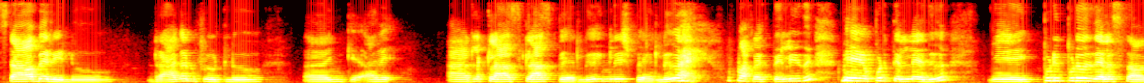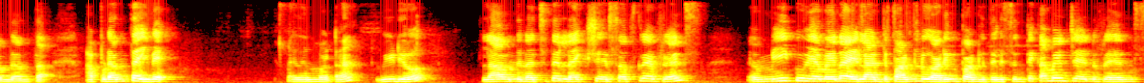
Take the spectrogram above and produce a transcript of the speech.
స్ట్రాబెర్రీలు డ్రాగన్ ఫ్రూట్లు ఇంకే అదే అట్లా క్లాస్ క్లాస్ పేర్లు ఇంగ్లీష్ పేర్లు మనకు తెలియదు మేము ఎప్పుడు తెలియలేదు ఇప్పుడిప్పుడు తెలుస్తూ ఉంది అంతా. అప్పుడంతా ఇవే. అదనమాట వీడియో. ఎలా ఉంది? నచ్చితే లైక్ షేర్ సబ్స్క్రైబ్ ఫ్రెండ్స్. మీకు ఏమైనా ఇలాంటి పండ్లు అడవి పండ్లు తెలుసుంటే కమెంట్ చేయండి ఫ్రెండ్స్.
